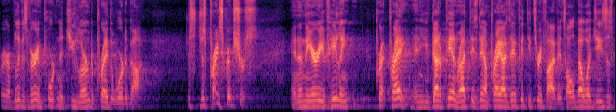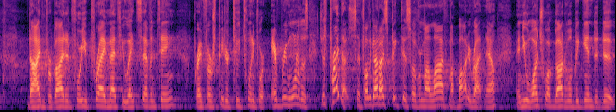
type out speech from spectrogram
prayer, I believe it's very important that you learn to pray the Word of God. Just, just pray scriptures. And in the area of healing, pray, pray. And you've got a pen, write these down. Pray Isaiah 53 5. It's all about what Jesus died and provided for you. Pray Matthew 8 17. Pray 1 Peter 2 24. Every one of those, just pray those. Say, Father God, I speak this over my life, my body right now, and you watch what God will begin to do.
